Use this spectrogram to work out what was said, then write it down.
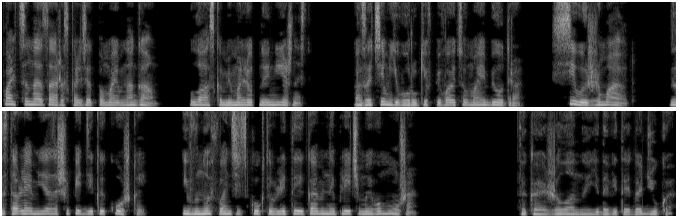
Пальцы Назара скользят по моим ногам, ласка, мимолетная нежность, а затем его руки впиваются в мои бедра, силой сжимают, заставляя меня зашипеть дикой кошкой и вновь вонзить когти в литые каменные плечи моего мужа. Такая желанная ядовитая гадюка.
